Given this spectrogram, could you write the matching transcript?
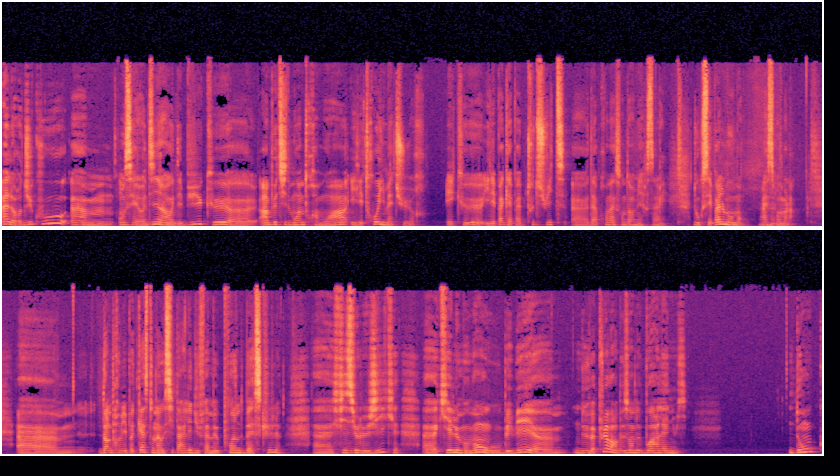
Alors du coup, euh, on s'est redit hein, au début que un petit de moins de trois mois, il est trop immature et qu'il n'est pas capable tout de suite d'apprendre à s'endormir seul. Donc, Donc c'est pas le moment à ce mhm. moment-là. Euh, dans le premier podcast, on a aussi parlé du fameux point de bascule euh, physiologique, euh, qui est le moment où bébé ne va plus avoir besoin de boire la nuit. Donc,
